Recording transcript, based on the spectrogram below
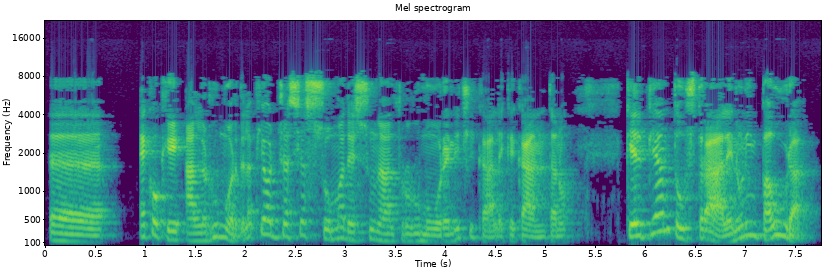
eh, ecco che al rumore della pioggia si assomma adesso un altro rumore, le cicale che cantano, che il pianto australe non impaura,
